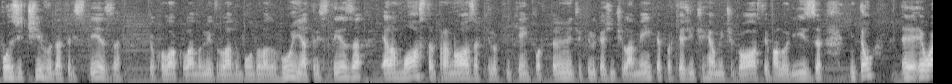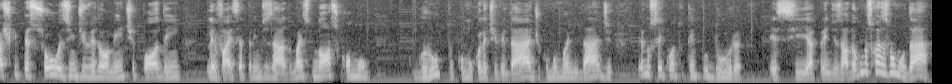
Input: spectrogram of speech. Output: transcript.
positivo da tristeza, que eu coloco lá no livro Lado Bom do Lado Ruim, a tristeza, ela mostra para nós aquilo que, que, é importante, aquilo que a gente lamenta é porque a gente realmente gosta e valoriza. Então, é, eu acho que pessoas individualmente podem levar esse aprendizado, mas nós como grupo, como coletividade, como humanidade, eu não sei quanto tempo dura esse aprendizado. Algumas coisas vão mudar,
